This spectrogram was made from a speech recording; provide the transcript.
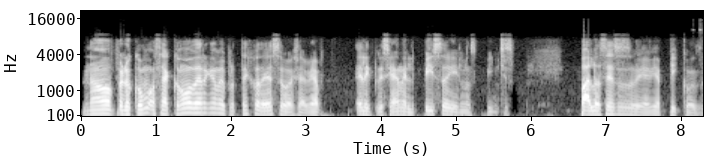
No, pero cómo, o sea, ¿cómo verga me protejo de eso? O sea, había electricidad en el piso y en los pinches palos esos, güey, había picos.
